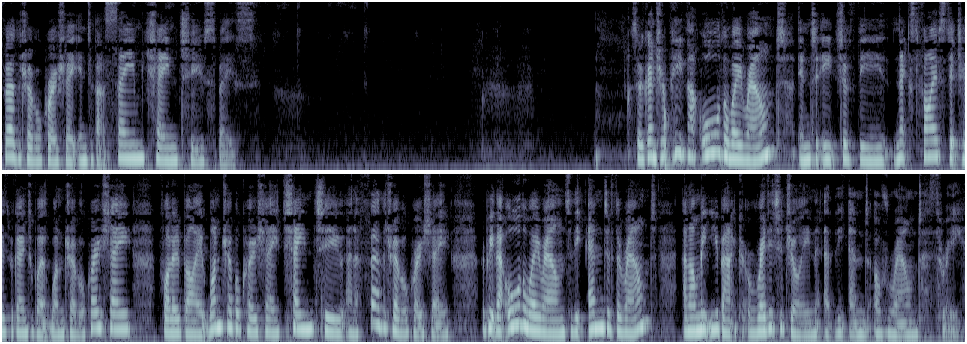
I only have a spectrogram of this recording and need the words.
further treble crochet into that same chain two space So we're going to repeat that all the way round into each of the next five stitches. We're going to work one treble crochet, followed by one treble crochet, chain two, and a further treble crochet. Repeat that all the way round to the end of the round, and I'll meet you back ready to join at the end of round three.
